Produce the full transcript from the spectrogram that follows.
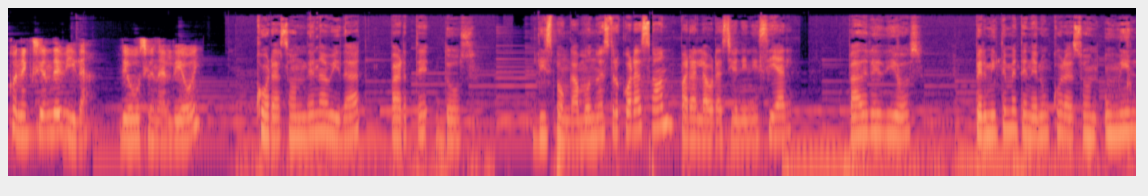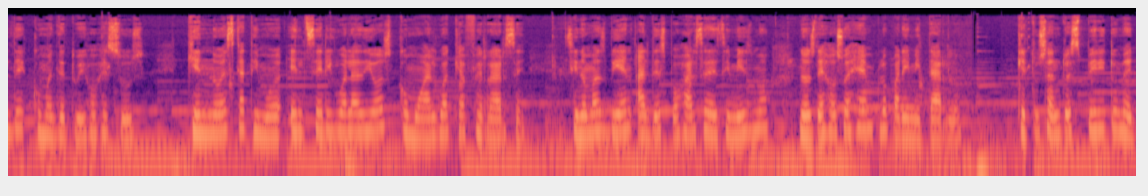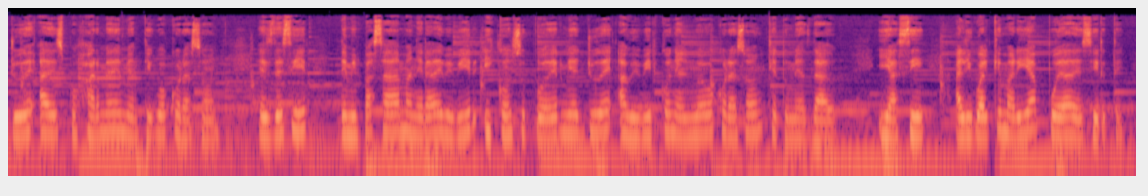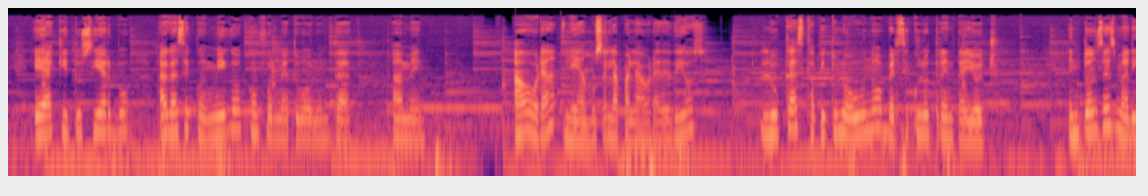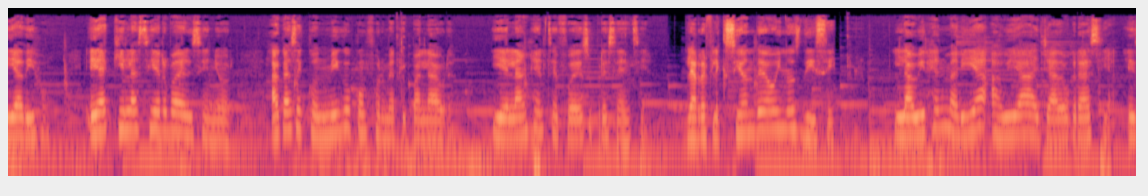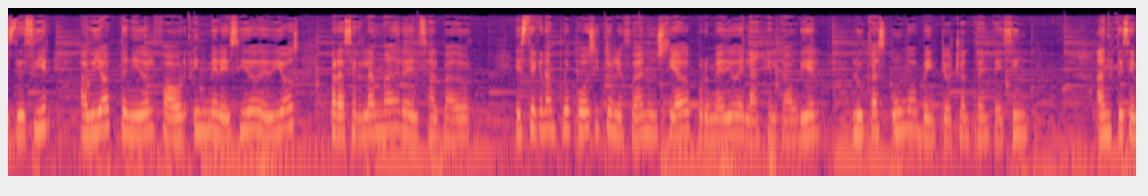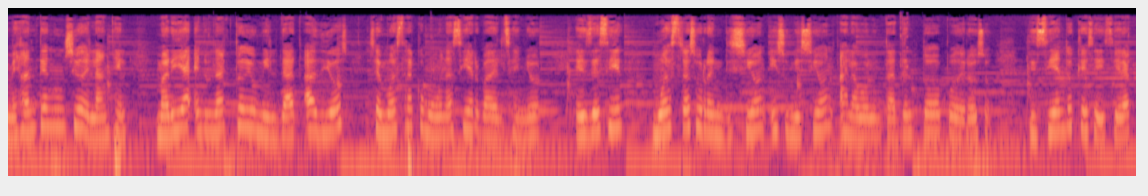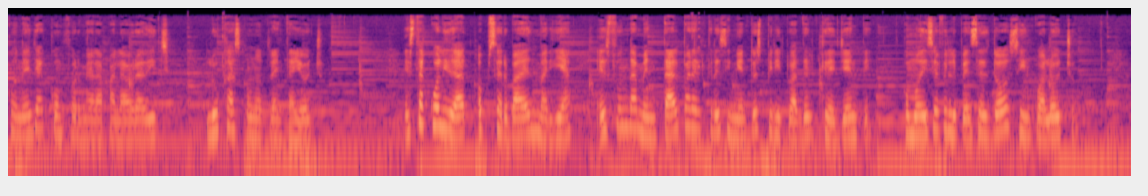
Conexión de vida, devocional de hoy. Corazón de Navidad, parte 2. Dispongamos nuestro corazón para la oración inicial. Padre Dios, permíteme tener un corazón humilde como el de tu Hijo Jesús, quien no escatimó el ser igual a Dios como algo a que aferrarse, sino más bien al despojarse de sí mismo nos dejó su ejemplo para imitarlo. Que tu Santo Espíritu me ayude a despojarme de mi antiguo corazón, es decir, de mi pasada manera de vivir y con su poder me ayude a vivir con el nuevo corazón que tú me has dado. Y así, al igual que María, pueda decirte, He aquí tu siervo, hágase conmigo conforme a tu voluntad. Amén. Ahora leamos la palabra de Dios. Lucas capítulo 1 versículo 38. Entonces María dijo, He aquí la sierva del Señor, hágase conmigo conforme a tu palabra. Y el ángel se fue de su presencia. La reflexión de hoy nos dice, la Virgen María había hallado gracia, es decir, había obtenido el favor inmerecido de Dios para ser la madre del Salvador. Este gran propósito le fue anunciado por medio del ángel Gabriel, Lucas 1, 28 al 35. Ante semejante anuncio del ángel, María en un acto de humildad a Dios se muestra como una sierva del Señor, es decir, muestra su rendición y sumisión a la voluntad del Todopoderoso, diciendo que se hiciera con ella conforme a la palabra dicha. Lucas 1.38. Esta cualidad observada en María es fundamental para el crecimiento espiritual del creyente, como dice Filipenses 2, 5 al 8.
